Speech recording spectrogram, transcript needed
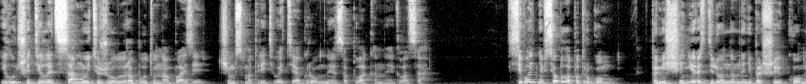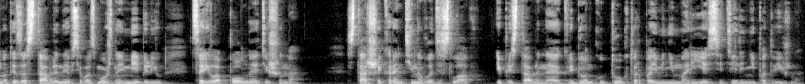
И лучше делать самую тяжелую работу на базе, чем смотреть в эти огромные заплаканные глаза. Сегодня все было по-другому. В помещении, разделенном на небольшие комнаты, заставленные всевозможной мебелью, царила полная тишина. Старший карантина Владислав и представленная к ребенку доктор по имени Мария сидели неподвижно.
